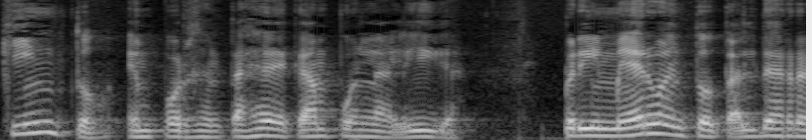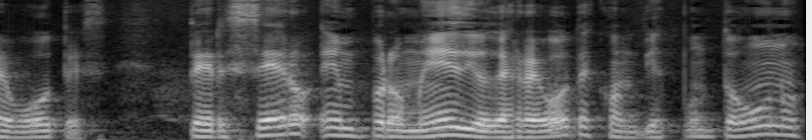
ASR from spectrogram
Quinto en porcentaje de campo en la liga. Primero en total de rebotes. Tercero en promedio de rebotes con 10.1.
